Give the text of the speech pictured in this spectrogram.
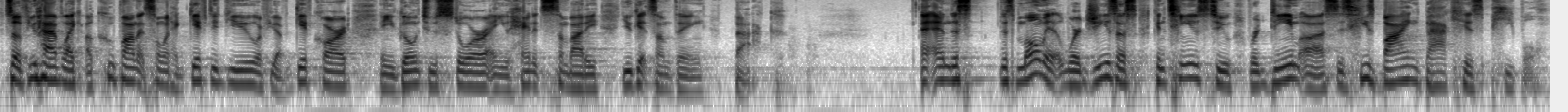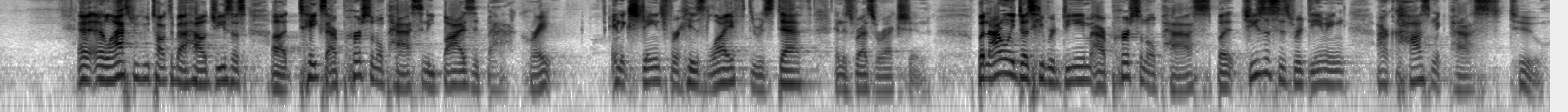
So if you have like a coupon that someone had gifted you, or if you have a gift card and you go into a store and you hand it to somebody, you get something back. And this, this moment where Jesus continues to redeem us is he's buying back his people. And, and last week we talked about how Jesus uh, takes our personal past and he buys it back, right? In exchange for his life through his death and his resurrection. But not only does he redeem our personal past, but Jesus is redeeming our cosmic past too.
